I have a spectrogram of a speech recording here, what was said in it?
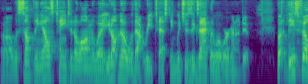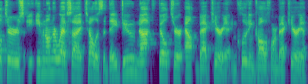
Uh, was something else tainted along the way? You don't know without retesting, which is exactly what we're going to do. But these filters, even on their website, tell us that they do not filter out bacteria, including coliform bacteria,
